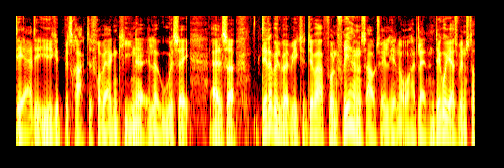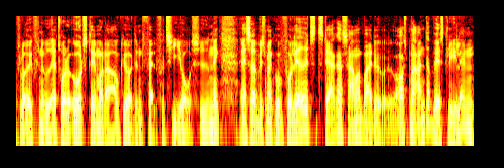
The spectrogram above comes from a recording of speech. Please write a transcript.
Det er det ikke betragtet fra hverken Kina eller USA. Altså, det der ville være vigtigt, det var at få en frihandelsaftale hen over Atlanten. Det kunne jeres venstrefløj ikke finde ud af. Jeg tror, det er otte stemmer, der afgjorde den fald for 10 år siden. Ikke? Altså, hvis man kunne få lavet et stærkere samarbejde, også med andre vestlige lande,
